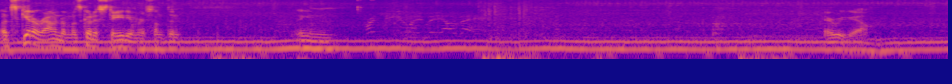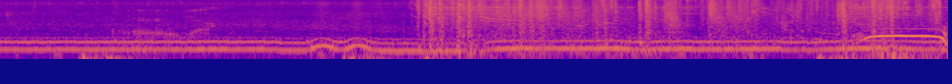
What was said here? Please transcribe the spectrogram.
let's get around them. Let's go to stadium or something. We can, Friendly UAV overhead. there we go. There we go. Ooh.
